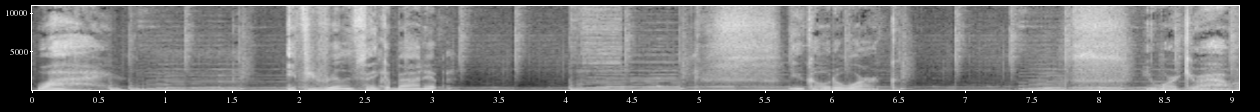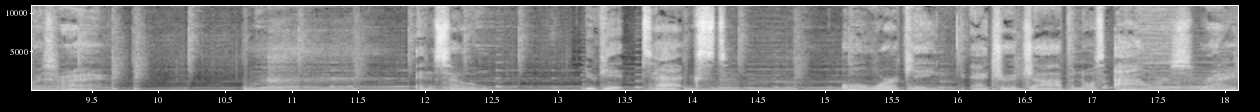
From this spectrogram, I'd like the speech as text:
Why? If you really think about it, you go to work, you work your hours, right? And so you get taxed on working at your job in those hours, right?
